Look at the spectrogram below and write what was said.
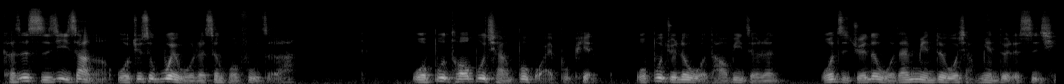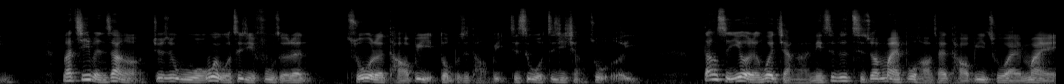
可是实际上啊，我就是为我的生活负责啊。我不偷不抢不拐不骗，我不觉得我逃避责任，我只觉得我在面对我想面对的事情。那基本上啊，就是我为我自己负责任，所有的逃避都不是逃避，只是我自己想做而已。当时也有人会讲啊，你是不是瓷砖卖不好才逃避出来卖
